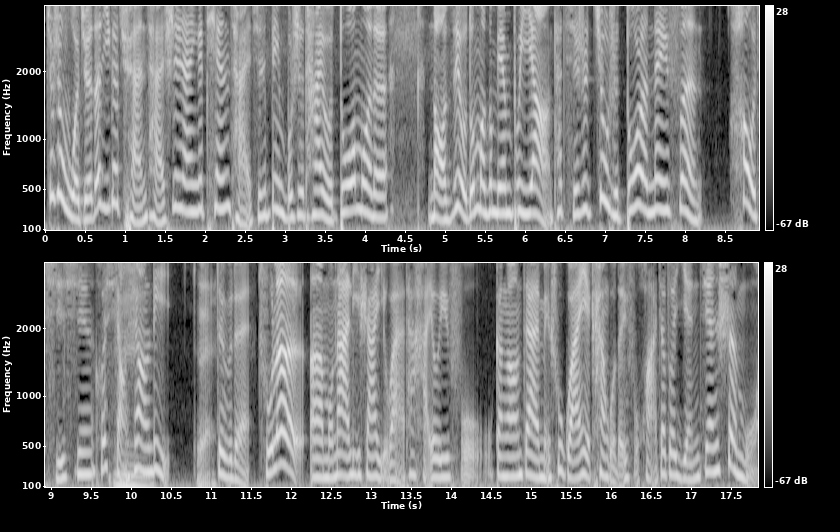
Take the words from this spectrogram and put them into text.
就是我觉得一个全才，世界上一个天才，其实并不是他有多么的脑子有多么跟别人不一样，他其实就是多了那一份。好奇心和想象力，对，对不对？除了呃蒙娜丽莎以外，它还有一幅刚刚在美术馆也看过的一幅画，叫做《岩间圣母》。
